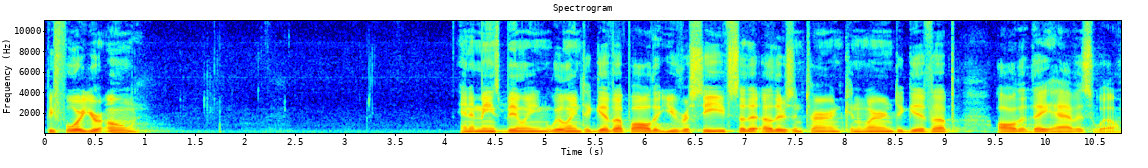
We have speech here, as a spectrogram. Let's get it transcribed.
before your own. And it means being willing to give up all that you've received so that others in turn can learn to give up all that they have as well.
